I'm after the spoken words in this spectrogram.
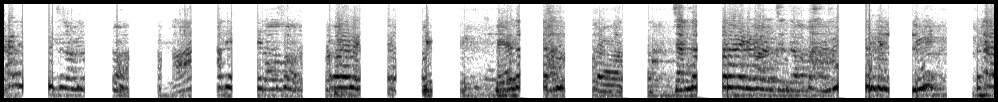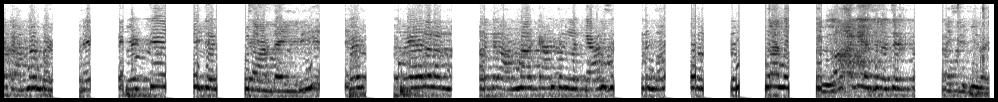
ఆకలి తీర్చడం ఆకలి కోసం రూపాయల పేద చంద్రబాబు నాయుడు గారు వచ్చిన తర్వాత అన్నం పిల్లలకి అన్నం పెడితే పెట్టి అయింది పేదల దగ్గర అన్న క్యాంటీన్ల క్యాన్సర్ లాగేసిన చెట్టు వైసీపీ వాళ్ళు.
